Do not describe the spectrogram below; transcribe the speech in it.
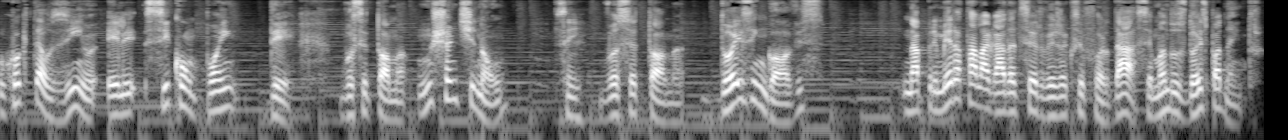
O coquetelzinho, ele se compõe de você toma um chantinon, Sim. você toma dois engoves, na primeira talagada de cerveja que você for dar, você manda os dois pra dentro,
